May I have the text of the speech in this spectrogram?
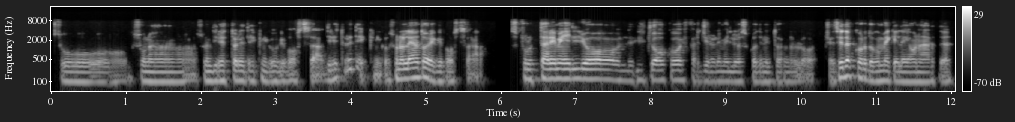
su, su, una, su un direttore tecnico che possa, direttore tecnico, su un allenatore che possa sfruttare meglio il, il gioco e far girare meglio la squadra intorno a loro. Cioè, sei d'accordo con me che Leonard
